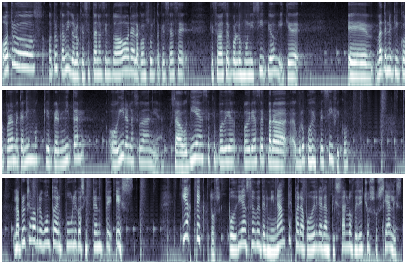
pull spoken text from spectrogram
otros, otros cabildos, lo que se están haciendo ahora, la consulta que se hace, que se va a hacer por los municipios y que eh, va a tener que incorporar mecanismos que permitan oír a la ciudadanía, o sea, audiencias que podría, podría ser para grupos específicos. La próxima pregunta del público asistente es, ¿qué aspectos podrían ser determinantes para poder garantizar los derechos sociales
